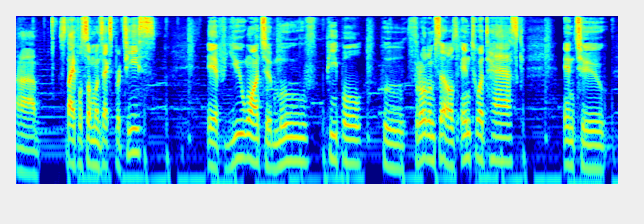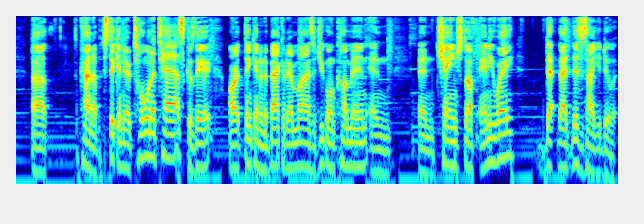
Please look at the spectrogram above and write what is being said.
uh, stifle someone's expertise, if you want to move people who throw themselves into a task into uh, kind of sticking their toe in a task because they are thinking in the back of their minds that you're going to come in and and change stuff anyway, that that this is how you do it.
